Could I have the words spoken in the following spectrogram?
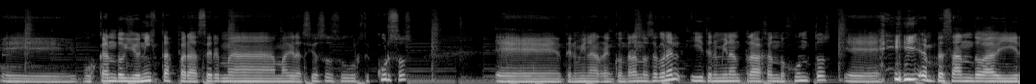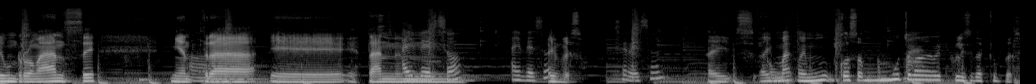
eh, buscando guionistas para hacer más, más graciosos sus discursos. eh, termina reencontrándose con él y terminan trabajando juntos eh, y empezando a vivir un romance mientras eh, están ¿Hay beso? ¿Hay beso? Hay beso. ¿Se besan? Hay, hay, Oh. más, hay cosas mucho más explícitas que un beso.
